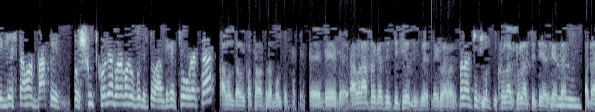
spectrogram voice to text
এই দেশটা আমার বাপের। তো সুদ করে আবার আমার উপদেশটা বানাতে গেছে। চোর একটা আবল তাবল কথাবার্তা বলতে থাকে। আবার আপনার কাছে চিঠিও দিছে দেখলাম আর। খোলা চিঠি। খোলা খোলা চিঠি আর কি। এটা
